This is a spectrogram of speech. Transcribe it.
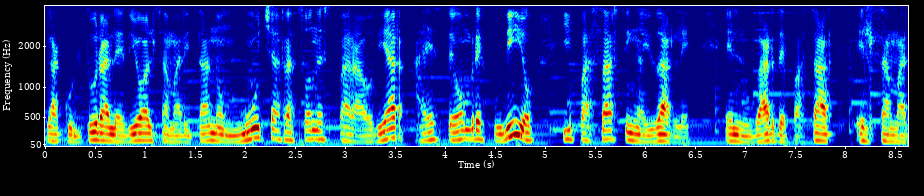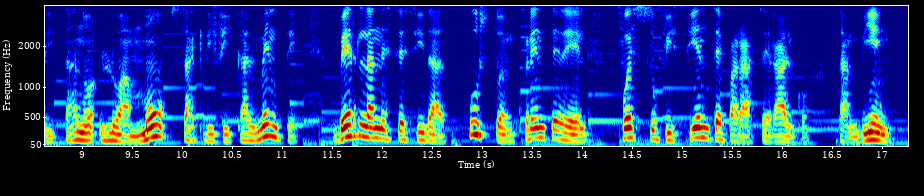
La cultura le dio al samaritano muchas razones para odiar a este hombre judío y pasar sin ayudarle. En lugar de pasar, el samaritano lo amó sacrificalmente. Ver la necesidad justo enfrente de él fue suficiente para hacer algo. También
